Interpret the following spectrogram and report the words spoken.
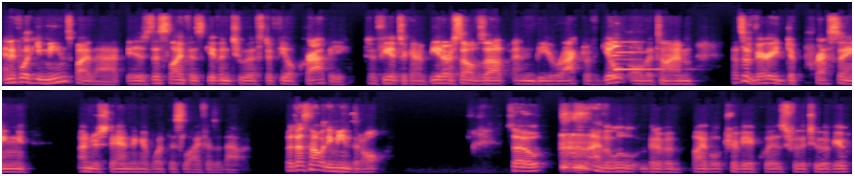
And if what he means by that is this life is given to us to feel crappy, to feel to kind of beat ourselves up and be racked with guilt all the time, that's a very depressing understanding of what this life is about. But that's not what he means at all. So I have a little bit of a Bible trivia quiz for the two of you.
